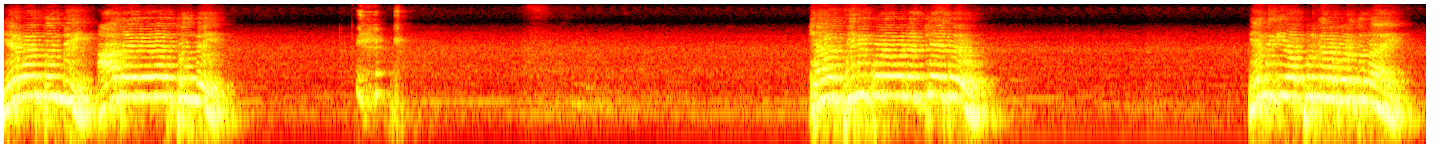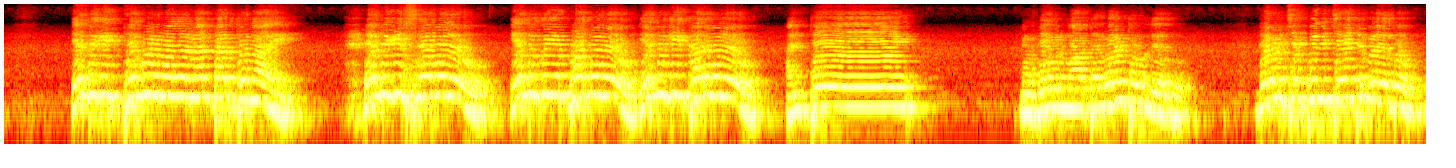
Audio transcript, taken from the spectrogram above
ఏమవుతుంది? ఆదాయం ఏమవుతుంది? క్షణం తీరిక కూడా ఉండట్లేదు. ఎందుకు అప్పులు కనబడుతున్నాయి? ఎందుకు తెగులు మనల్ని వెంటాడుతున్నాయి? ఎందుకు ఈ శ్రమలు ఎందుకు ఈ ఇబ్బందులు ఎందుకు ఈ కరువులు? అంటే నువ్వు దేవుని మాట వినటం లేదు. దేవుడు చెప్పింది చేయటం లేదు.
